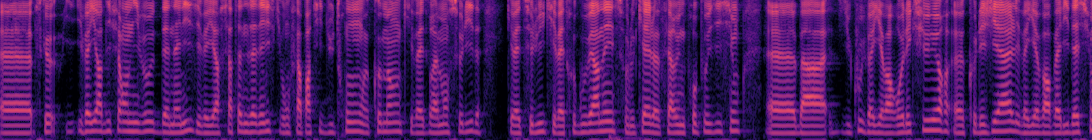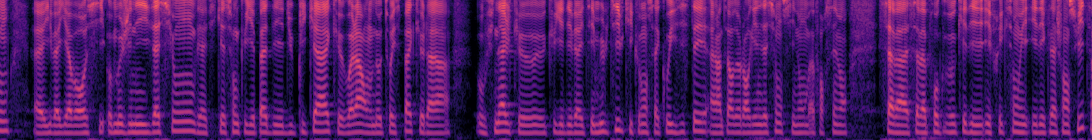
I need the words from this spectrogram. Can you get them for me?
euh, parce qu'il va y avoir différents niveaux d'analyse. Il va y avoir certaines analyses qui vont faire partie du tronc euh, commun qui va être vraiment solide, qui va être celui qui va être gouverné, sur lequel faire une proposition. Euh, bah, du coup, il va y avoir relecture collégiale, il va y avoir validation, il va y avoir aussi homogénéisation, vérification qu'il n'y ait pas des duplicats, que voilà, on n'autorise pas que la, au final qu'il y ait des vérités multiples qui commencent à coexister à l'intérieur de l'organisation, sinon bah forcément ça va, ça va provoquer des, frictions et, des clashs ensuite.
